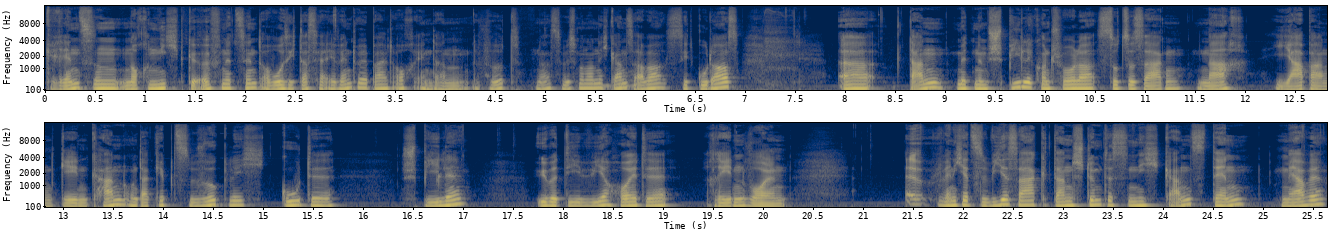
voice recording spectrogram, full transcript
Grenzen noch nicht geöffnet sind, obwohl sich das ja eventuell bald auch ändern wird. Ne? Das wissen wir noch nicht ganz, aber es sieht gut aus. Äh, dann mit einem Spielecontroller sozusagen nach Japan gehen kann. Und da gibt es wirklich gute Spiele über die wir heute reden wollen. Äh, wenn ich jetzt wir sage, dann stimmt es nicht ganz, denn Merve,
